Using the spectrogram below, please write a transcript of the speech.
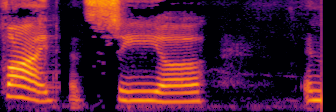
Fine. Let's see, uh. In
